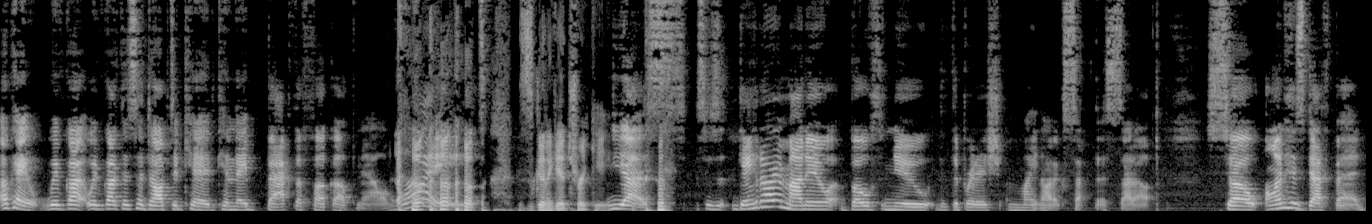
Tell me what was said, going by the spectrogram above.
okay, we've got we've got this adopted kid. Can they back the fuck up now? Right. this is gonna get tricky. yes. So Gangadhar and Manu both knew that the British might not accept this setup. So on his deathbed,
